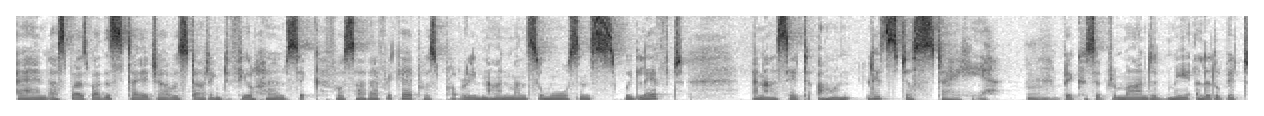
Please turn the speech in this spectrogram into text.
And I suppose by this stage I was starting to feel homesick for South Africa. It was probably nine months or more since we'd left. And I said to Owen, let's just stay here mm-hmm. because it reminded me a little bit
